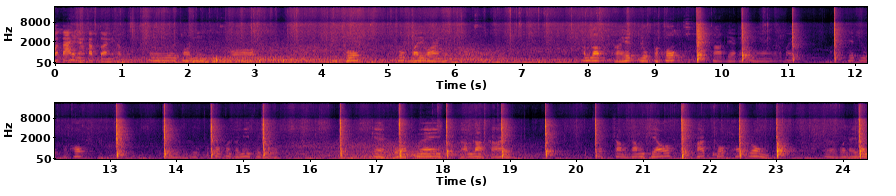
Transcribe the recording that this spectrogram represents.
พ่อตาเห็นยังครับตอนนี้ครับผมเออตอนนี้พอทุบทุบใบวานสำหรับถ่าเฮ็ดลูกประคบตากแดดให้มันแห้งแล้วก็ไปเฮ็ดลูกประคบเออลูกประคบมันก็มีประโยชน์ แก้ปวดเมื่อยตามร่างกายฟกช้ำดำเขียวพัดฟกหกลมเออบนใดมัน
